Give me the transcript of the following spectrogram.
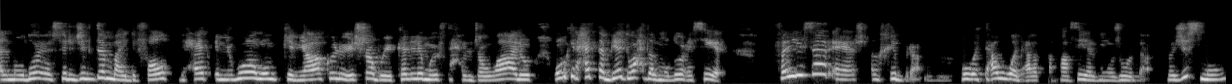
الموضوع يصير جدا by default بحيث إنه هو ممكن يأكل ويشرب ويكلم ويفتح الجوال وممكن حتى بيد واحدة الموضوع يصير. فاللي صار إيش؟ الخبرة. هو تعود على التفاصيل الموجودة. فجسمه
